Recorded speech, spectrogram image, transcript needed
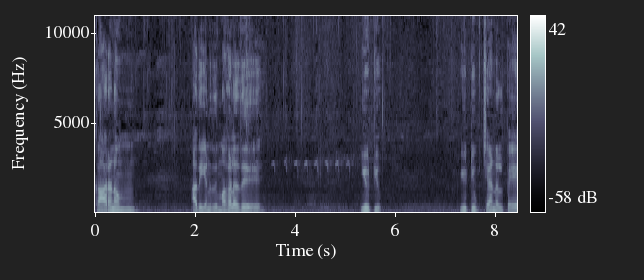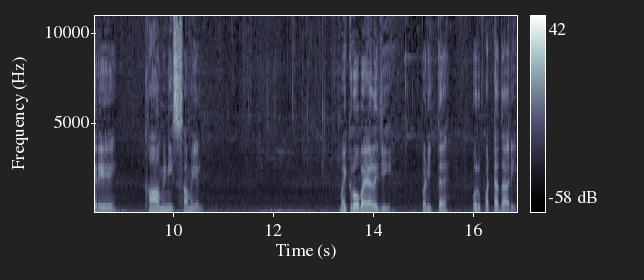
காரணம் அது எனது மகளது யூடியூப். யூடியூப் சேனல் பெயரே காமினி சமையல். மைக்ரோபயாலஜி படித்த ஒரு பட்டதாரி.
